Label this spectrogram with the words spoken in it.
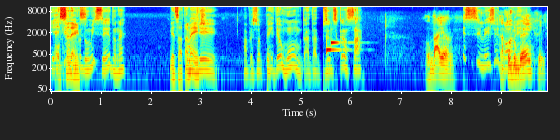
E aí Ó, tem a ver dormir cedo, né? Exatamente. Porque a pessoa perdeu o rumo, tá, tá precisando descansar. Ô, Daiane, Esse silêncio é tá enorme. tudo hein? bem, filho?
